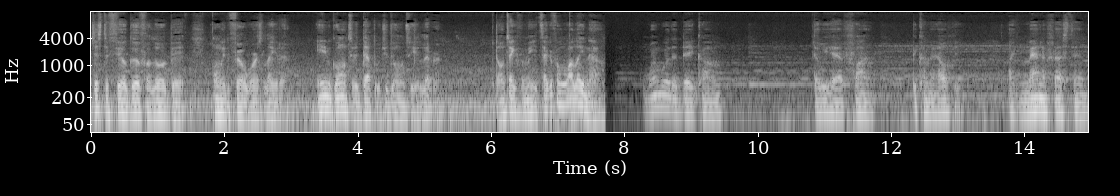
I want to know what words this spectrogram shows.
just to feel good for a little bit, only to feel worse later. Ain't even going to the depth of what you're doing to your liver. But don't take it from me. Take it from Wale now. When will the day come that we have fun, becoming healthy? Like manifesting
